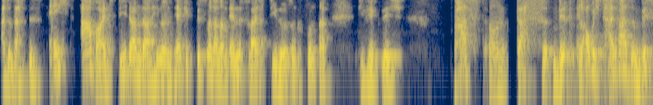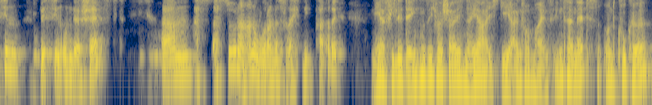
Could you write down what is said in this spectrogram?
Also das ist echt Arbeit, die dann da hin und her geht, bis man dann am Ende vielleicht die Lösung gefunden hat, die wirklich passt. Und das wird, glaube ich, teilweise ein bisschen, bisschen unterschätzt. Ähm, hast, hast du eine Ahnung, woran das vielleicht liegt, Patrick? Naja, viele denken sich wahrscheinlich, na ja, ich gehe einfach mal ins Internet und gucke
